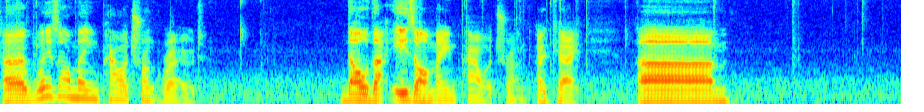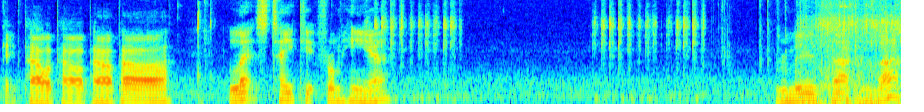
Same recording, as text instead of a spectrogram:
Uh, where's our main power trunk road? No, that is our main power trunk. Okay. Um, okay, power, power, power, power. Let's take it from here. Remove that and that.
